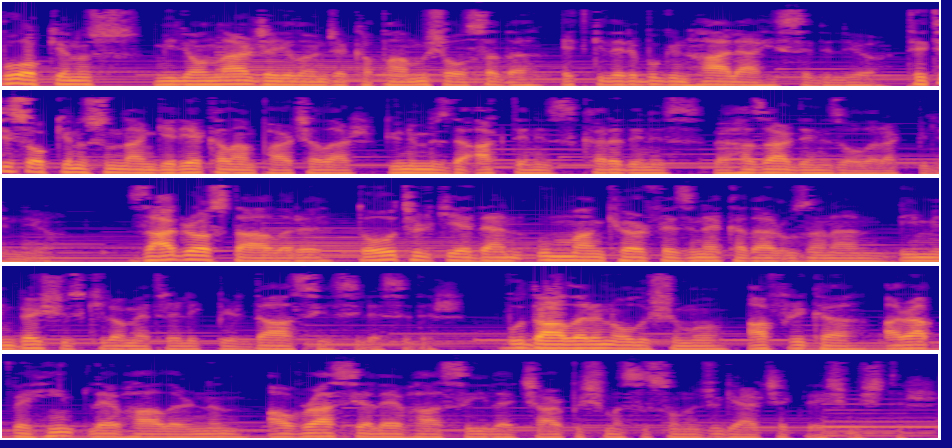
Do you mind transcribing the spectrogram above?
Bu okyanus, milyonlarca yıl önce kapanmış olsa da etkileri bugün hala hissediliyor. Tetis Okyanusu'ndan geriye kalan parçalar, günümüzde Akdeniz, Karadeniz ve Hazar Denizi olarak biliniyor. Zagros Dağları, Doğu Türkiye'den Umman Körfezi'ne kadar uzanan 1500 kilometrelik bir dağ silsilesidir. Bu dağların oluşumu, Afrika, Arap ve Hint levhalarının Avrasya levhası ile çarpışması sonucu gerçekleşmiştir.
